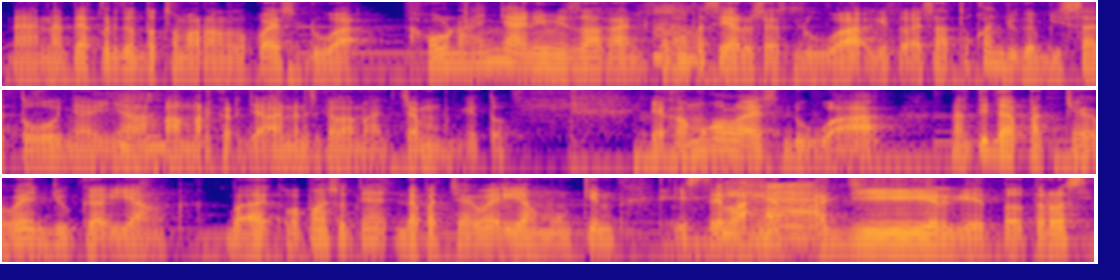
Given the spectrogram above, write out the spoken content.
Nah, nanti aku dituntut sama orang tuaku S2. Aku nanya nih misalkan, hmm. kenapa sih harus S2 gitu? S1 kan juga bisa tuh nyarinya hmm. lamar kerjaan dan segala macam gitu. Ya kamu kalau S2 nanti dapat cewek juga yang apa maksudnya dapat cewek yang mungkin istilahnya yeah. tajir gitu terus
